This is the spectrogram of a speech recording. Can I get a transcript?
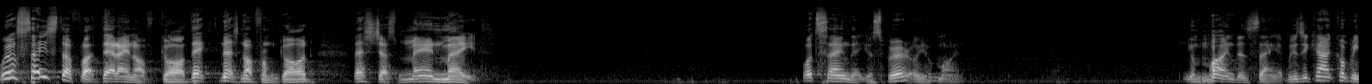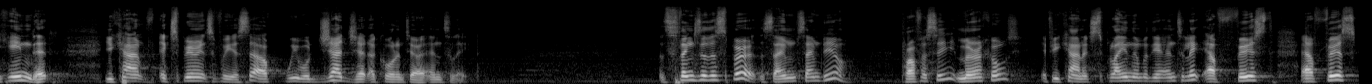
We'll say stuff like, that ain't of God, that, that's not from God, that's just man made. What's saying that, your spirit or your mind? Your mind is saying it because you can't comprehend it, you can't experience it for yourself. We will judge it according to our intellect. It's things of the Spirit, the same, same deal. Prophecy, miracles, if you can't explain them with your intellect, our first, our first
